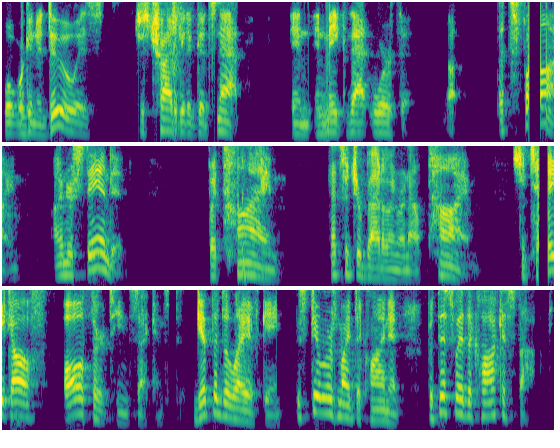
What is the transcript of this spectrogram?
what we're going to do is just try to get a good snap and, and make that worth it. Uh, that's fine. I understand it. But time, that's what you're battling right now time. So take off all 13 seconds, get the delay of game. The Steelers might decline it, but this way the clock is stopped.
